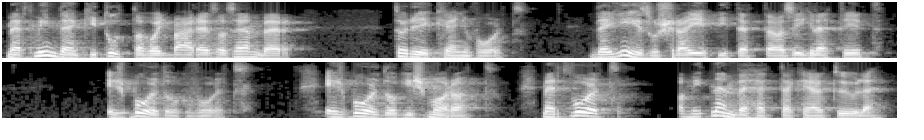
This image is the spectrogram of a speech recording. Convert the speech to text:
Mert mindenki tudta, hogy bár ez az ember törékeny volt, de Jézusra építette az életét, és boldog volt. És boldog is maradt. Mert volt, amit nem vehettek el tőle.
